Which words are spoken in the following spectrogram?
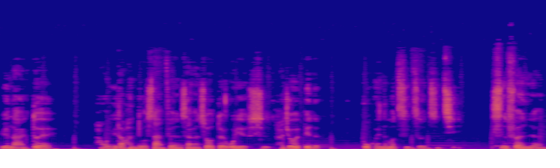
原来对，他会遇到很多三分人，三分人说对我也是，他就会变得不会那么自责自己。四分人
